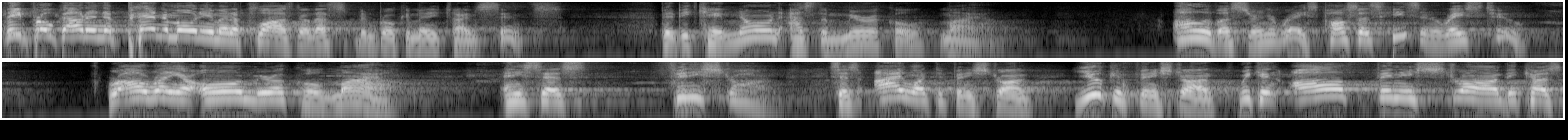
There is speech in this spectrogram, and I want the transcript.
They broke out into pandemonium and applause. Now that's been broken many times since. But it became known as the miracle mile. All of us are in a race. Paul says he's in a race too. We're all running our own miracle mile. And he says, finish strong. He says, I want to finish strong. You can finish strong. We can all finish strong because,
